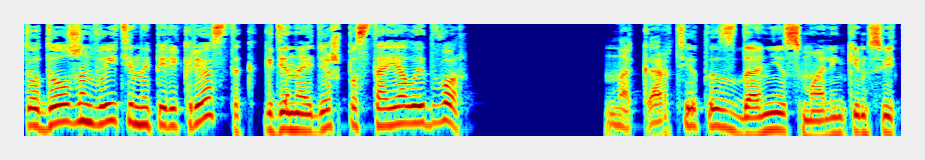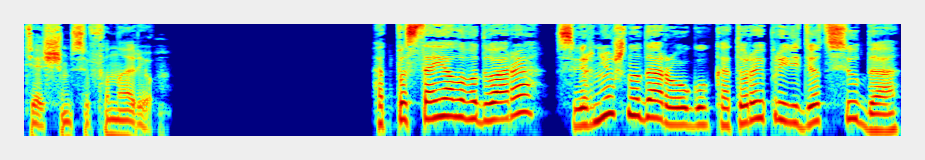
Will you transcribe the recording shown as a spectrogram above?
то должен выйти на перекресток, где найдешь постоялый двор». На карте это здание с маленьким светящимся фонарем. От постоялого двора свернешь на дорогу, которая приведет сюда».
